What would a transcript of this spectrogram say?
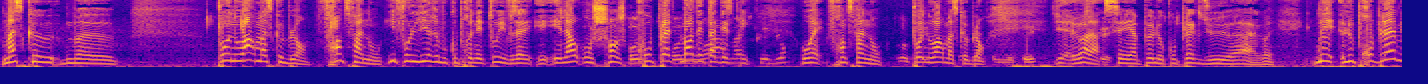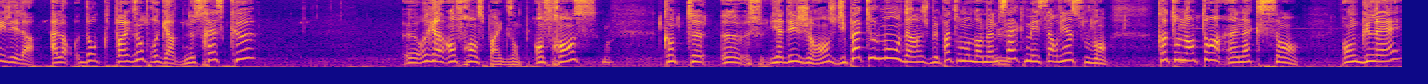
Masque, euh, Peau noire, masque blanc. Franz Fanon. Il faut le lire et vous comprenez tout. Et, vous et, là, on change complètement d'état d'esprit. Ouais, Franz Fanon. Peau noire, masque blanc. Voilà, c'est un peu le complexe du. Ah, Mais le problème, il est là. Alors, donc, par exemple, regarde, ne serait-ce que. Euh, regarde, en France, par exemple. En France, quand euh, il y a des gens, je dis pas tout le monde, hein, je mets pas tout le monde dans le même sac, mais ça revient souvent. Quand on entend un accent anglais,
